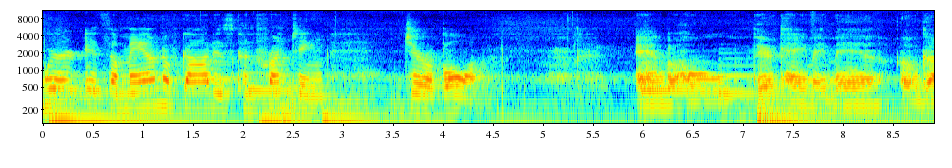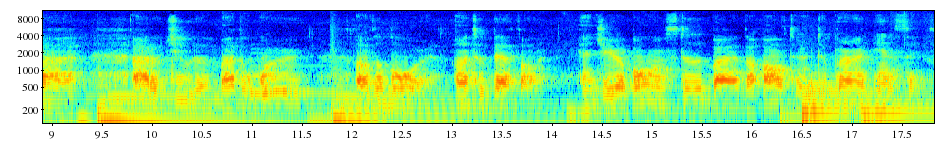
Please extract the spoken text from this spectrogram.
where it's a man of God is confronting Jeroboam. And behold, there came a man of God out of Judah by the word of the Lord unto Bethel. And Jeroboam stood by the altar to burn incense.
